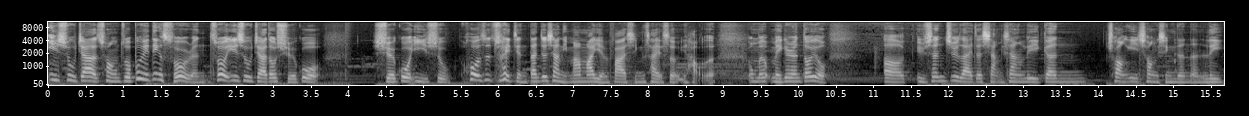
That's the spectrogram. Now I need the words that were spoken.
艺术家的创作，不一定所有人、所有艺术家都学过学过艺术，或者是最简单，就像你妈妈研发新菜色也好了。我们每个人都有呃与生俱来的想象力跟。创意创新的能力，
